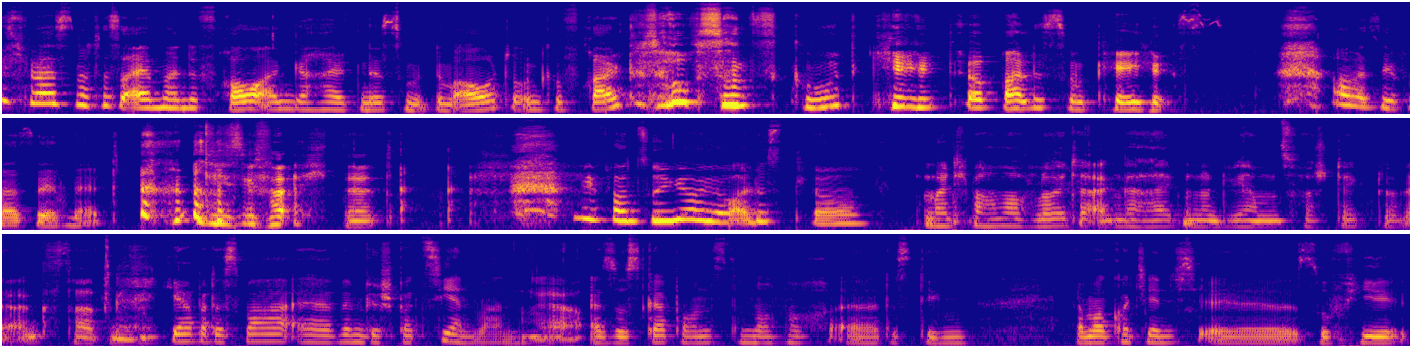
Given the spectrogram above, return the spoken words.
Ich weiß noch, dass einmal eine Frau angehalten ist mit einem Auto und gefragt hat, ob es uns gut geht, ob alles okay ist. Aber sie war sehr nett. Die war echt nett. Wir waren so, ja, ja, alles klar. Manchmal haben auch Leute angehalten und wir haben uns versteckt, weil wir Angst hatten. Ja, aber das war, äh, wenn wir spazieren waren. Ja. Also es gab bei uns dann auch noch äh, das Ding, ja, man konnte ja nicht äh, so viel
